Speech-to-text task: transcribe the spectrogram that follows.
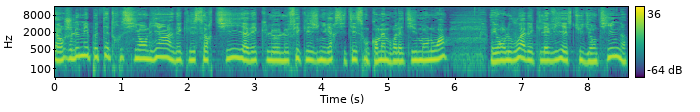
alors je le mets peut-être aussi en lien avec les sorties, avec le, fait que les universités sont quand même relativement loin. Et on le voit avec la vie estudiantine.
